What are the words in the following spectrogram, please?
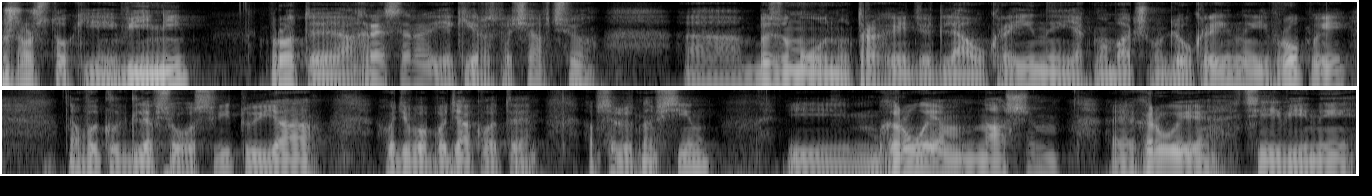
жорстокій війні проти агресора, який розпочав цю безумовну трагедію для України, як ми бачимо, для України, Європи виклик для всього світу. І я хотів би подякувати абсолютно всім і героям нашим, Е, герої цієї війни.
